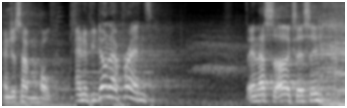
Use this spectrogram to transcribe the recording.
and just have them hold it. And if you don't have friends, then that sucks, I see.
